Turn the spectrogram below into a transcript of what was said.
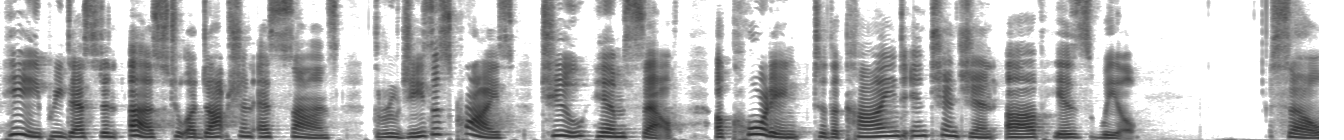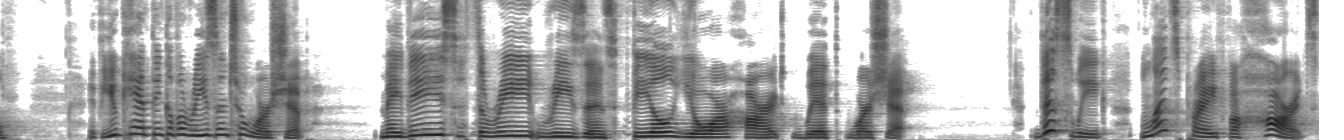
He predestined us to adoption as sons through Jesus Christ to Himself, according to the kind intention of His will. So, if you can't think of a reason to worship, May these three reasons fill your heart with worship. This week, let's pray for hearts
